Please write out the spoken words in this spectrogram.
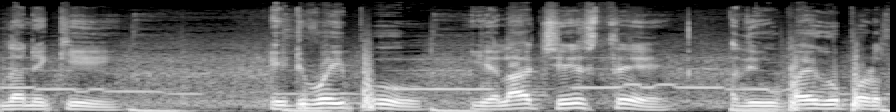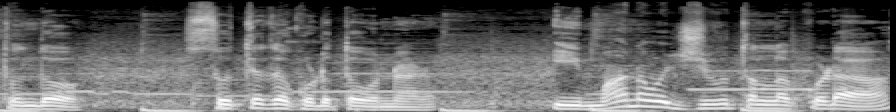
దానికి ఇటువైపు ఎలా చేస్తే అది ఉపయోగపడుతుందో సుత్యత కొడుతూ ఉన్నాడు. ఈ మానవ జీవితంలో కూడా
